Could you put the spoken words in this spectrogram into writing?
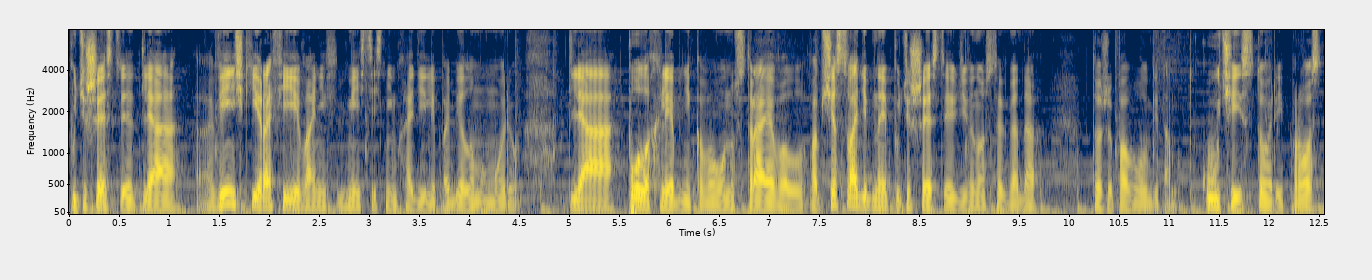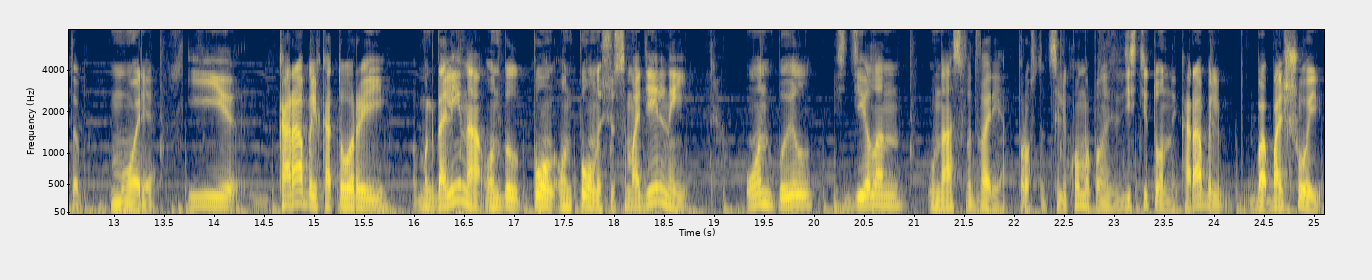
путешествия для э, Венечки Ерофеева, они вместе с ним ходили по Белому морю. Для Пола Хлебникова он устраивал вообще свадебное путешествие в 90-х годах, тоже по Волге, там куча историй, просто море. И корабль, который Магдалина, он был пол, он полностью самодельный, он был сделан у нас во дворе, просто целиком и полностью. Это 10-тонный корабль, большой,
